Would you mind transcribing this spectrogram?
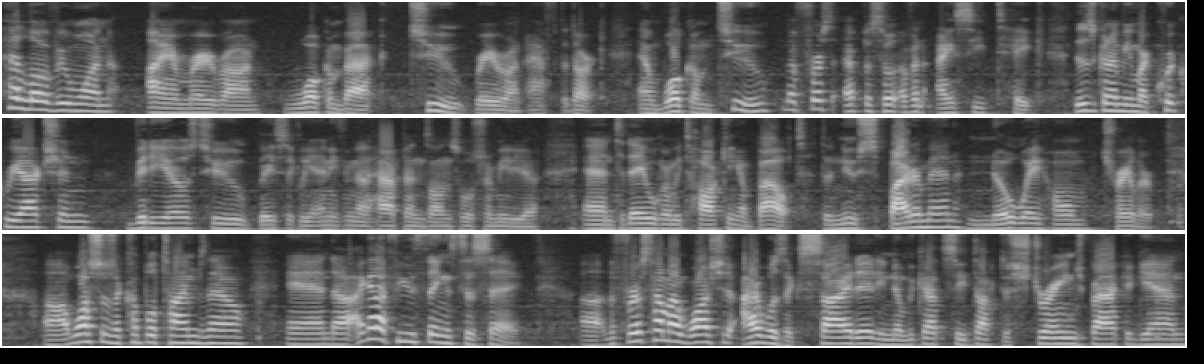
Hello everyone, I am Rayron. Welcome back to Rayron After Dark, and welcome to the first episode of an Icey Take. This is going to be my quick reaction videos to basically anything that happens on social media. And today we're going to be talking about the new Spider-Man No Way Home trailer. Uh, I watched this a couple times now, and uh, I got a few things to say. Uh, the first time I watched it, I was excited. You know, we got to see Doctor Strange back again.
